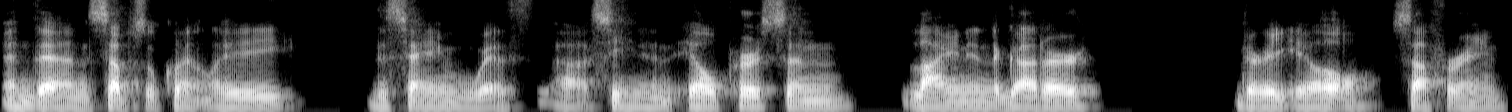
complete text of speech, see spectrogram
And then subsequently, the same with uh, seeing an ill person lying in the gutter, very ill, suffering.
